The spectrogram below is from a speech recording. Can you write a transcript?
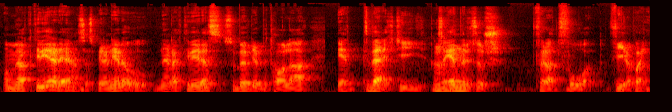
om jag aktiverade det, alltså jag spelade ner det och när det aktiverades så behövde jag betala ett verktyg, alltså en resurs, för att få fyra poäng.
